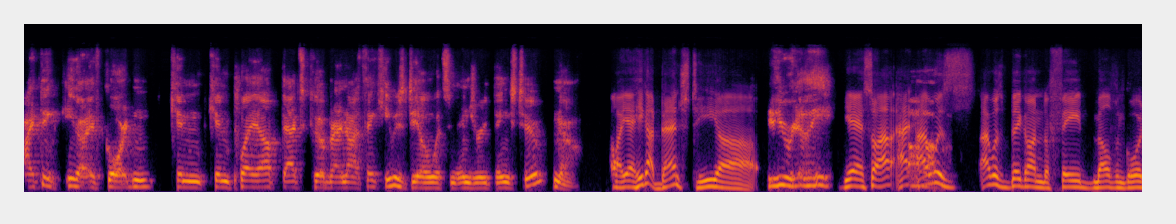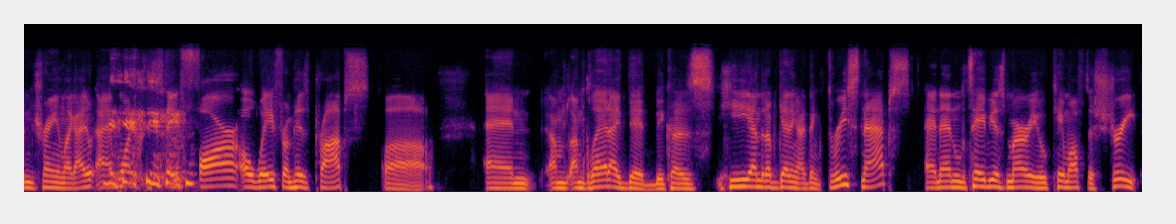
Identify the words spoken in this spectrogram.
I think you know if Gordon can can play up, that's good. But I know I think he was dealing with some injury things too. No, Oh yeah, he got benched. He uh Did he really? yeah. So I I, I Oh. was I was big on the fade Melvin Gordon train. Like I I wanted to stay far away from his props. Uh, and I'm I'm glad I did because he ended up getting I think three snaps, and then Latavius Murray, who came off the street,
